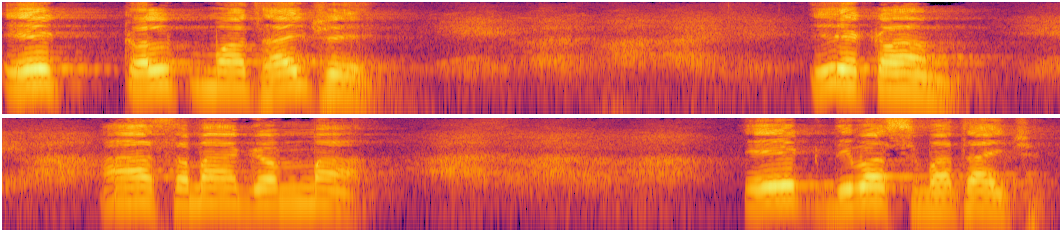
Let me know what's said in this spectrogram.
એક કલ્પમાં થાય છે, એ કામ આ સમાગમમાં એક દિવસમાં થાય છે.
